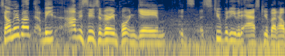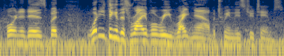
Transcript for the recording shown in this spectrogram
Tell me about. I mean, obviously, it's a very important game. It's stupid to even to ask you about how important it is, but what do you think of this rivalry right now between these two teams?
